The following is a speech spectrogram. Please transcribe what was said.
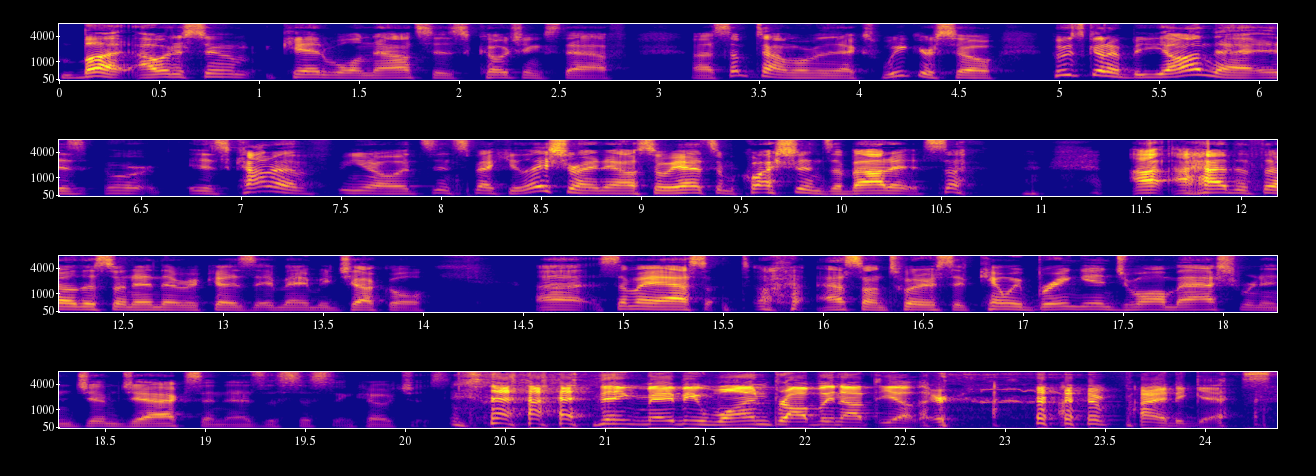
But I would assume Kidd will announce his coaching staff uh, sometime over the next week or so. Who's going to be on that is or is kind of you know it's in speculation right now. So we had some questions about it. So I, I had to throw this one in there because it made me chuckle. Uh, somebody asked asked on Twitter said, "Can we bring in Jamal Mashburn and Jim Jackson as assistant coaches?" I think maybe one, probably not the other. if I had to guess.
